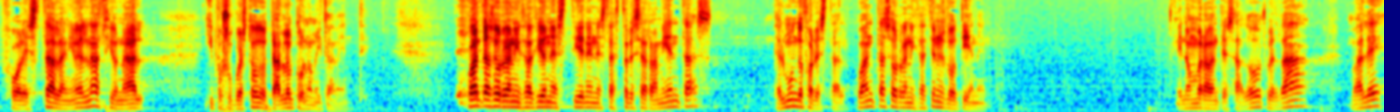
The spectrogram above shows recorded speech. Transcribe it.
forestal a nivel nacional y, por supuesto, dotarlo económicamente. ¿Cuántas organizaciones tienen estas tres herramientas? Del mundo forestal. ¿Cuántas organizaciones lo tienen? He nombrado antes a dos, ¿verdad? ¿Vale?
